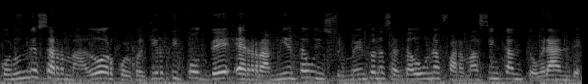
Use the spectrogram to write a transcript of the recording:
con un desarmador, con cualquier tipo de herramienta o instrumento, han asaltado una farmacia en Canto Grande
